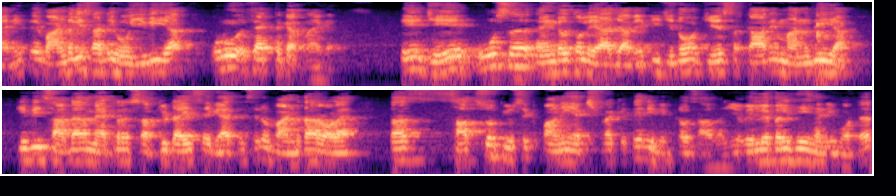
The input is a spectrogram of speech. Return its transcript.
ਹੈ ਨਹੀਂ। ਤੇ ਵੰਡ ਵੀ ਸਾਡੀ ਹੋਈ ਵੀ ਆ, ਉਹਨੂੰ ਇਫੈਕਟ ਕਰਨਾ ਹੈਗਾ। ਤੇ ਜੇ ਉਸ ਐਂਗਲ ਤੋਂ ਲਿਆ ਜਾਵੇ ਕਿ ਜਦੋਂ ਜੇ ਸਰਕਾਰ ਇਹ ਮੰਨਦੀ ਆ ਕਿ ਵੀ ਸਾਡਾ ਮੈਟਰ ਸਬਜੂਡਾਈਜ਼ ਹੈਗਾ ਤੇ ਸਿਰਫ ਵੰਡ ਦਾ ਰੌਲਾ ਤਾਂ 700 ਕਿਊਸਿਕ ਪਾਣੀ ਐਕਸਟਰਾ ਕਿਤੇ ਨਹੀਂ ਨਿਕਲ ਸਕਦਾ ਜੀ ਅਵੇਲੇਬਲ ਹੀ ਹੈ ਨਹੀਂ ਵਾਟਰ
